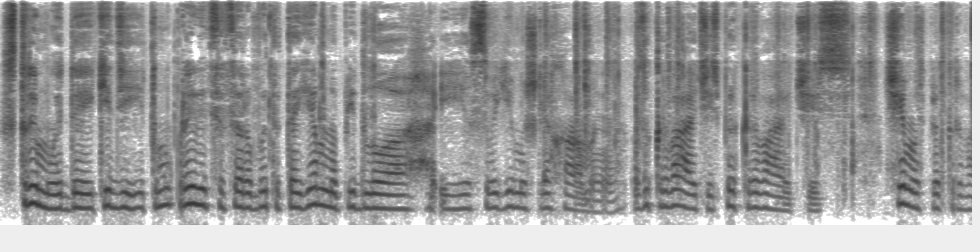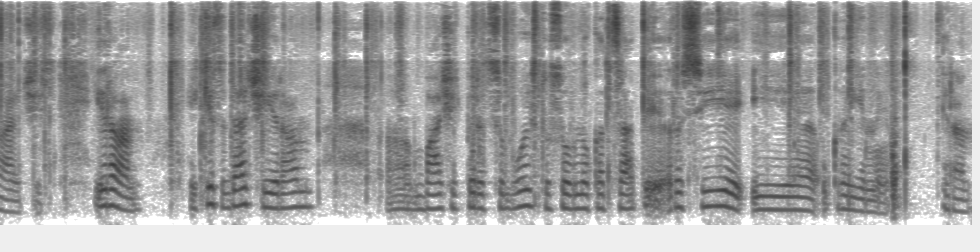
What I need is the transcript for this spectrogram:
стримують деякі дії. Тому прийдеться це робити таємно, підло і своїми шляхами, закриваючись, прикриваючись, чимось прикриваючись. Іран. Які задачі Іран бачить перед собою стосовно Кацапі, Росії і України? Іран.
